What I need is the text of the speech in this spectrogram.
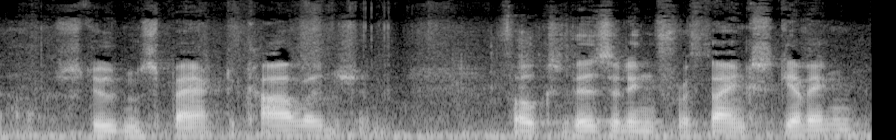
uh, students back to college, and folks visiting for Thanksgiving,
